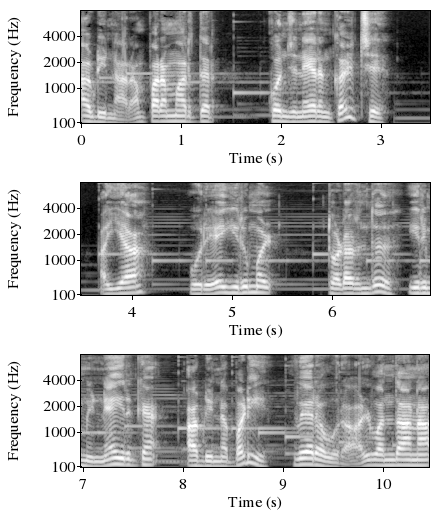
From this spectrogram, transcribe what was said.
அப்படின்னாராம் பரமார்த்தர். கொஞ்ச நேரம் கழிச்சு ஐயா ஒரே இருமல். தொடர்ந்து இருமின்னே இருக்கேன் அப்படின்னபடி வேற ஒரு ஆள் வந்தானா?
